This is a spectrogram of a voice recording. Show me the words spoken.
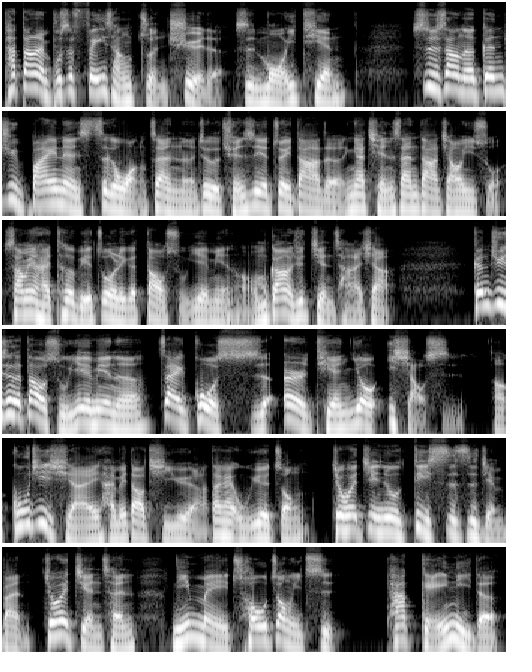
它当然不是非常准确的，是某一天。事实上呢，根据 Binance 这个网站呢，就是全世界最大的，应该前三大交易所，上面还特别做了一个倒数页面哈。我们刚刚去检查一下，根据这个倒数页面呢，再过十二天又一小时。啊，估计起来还没到七月啊，大概五月中就会进入第四次减半，就会减成你每抽中一次，他给你的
